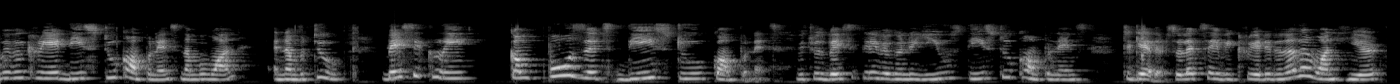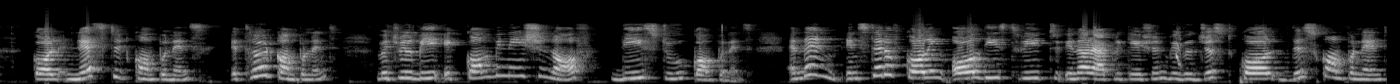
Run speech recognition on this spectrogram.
we will create these two components number one and number two. Basically composite these two components which will basically we're going to use these two components together. So let's say we created another one here called nested components a third component which will be a combination of these two components and then instead of calling all these three to, in our application we will just call this component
